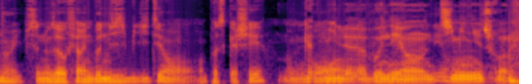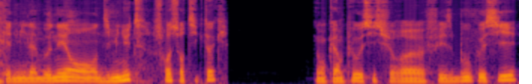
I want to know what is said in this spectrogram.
Oui, puis ça nous a offert une bonne visibilité en, en pas se cacher. Donc, 4000 bon, abonnés en 10 minutes, je crois. 4000 abonnés en 10 minutes, je crois, sur TikTok. Donc un peu aussi sur euh, Facebook aussi.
